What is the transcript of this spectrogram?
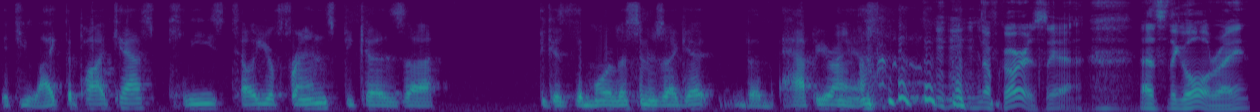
if you like the podcast, please tell your friends because uh, because the more listeners I get, the happier I am. of course, yeah, that's the goal, right?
